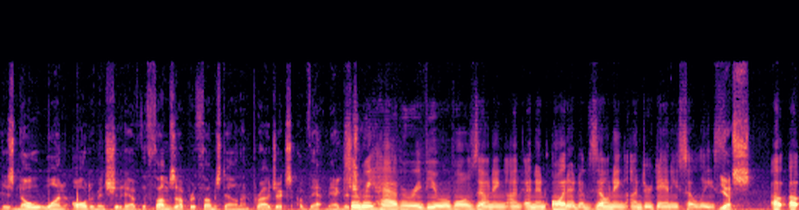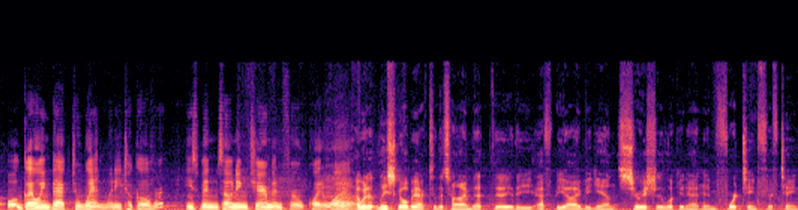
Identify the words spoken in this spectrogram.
is no one alderman should have the thumbs up or thumbs down on projects of that magnitude. Should we have a review of all zoning un- and an audit of zoning under Danny Solis? Yes. Uh, uh, uh, going back to when? When he took over? He's been zoning chairman for quite a while. I would at least go back to the time that the, the FBI began seriously looking at him 14, 15,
